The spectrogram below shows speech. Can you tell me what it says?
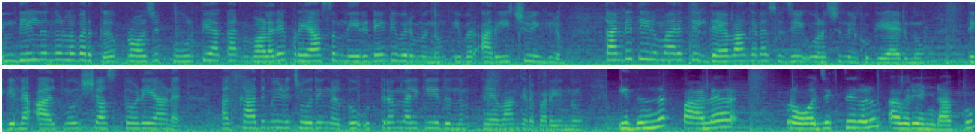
ഇന്ത്യയിൽ നിന്നുള്ളവർക്ക് പ്രോജക്ട് പൂർത്തിയാക്കാൻ വളരെ പ്രയാസം നേരിടേണ്ടി വരുമെന്നും ഇവർ അറിയിച്ചുവെങ്കിലും തന്റെ തീരുമാനത്തിൽ ദേവാംഗന സുജയ് ഉറച്ചു നിൽക്കുകയായിരുന്നു. തികഞ്ഞ ആത്മവിശ്വാസത്തോടെയാണ് അക്കാദമിയുടെ ചോദ്യങ്ങൾക്ക് ഉത്തരം നൽകിയതെന്നും ദേവാംഗന പറയുന്നു. ഇതിന്ന് പല പ്രോജക്റ്റുകളും അവരുണ്ടാക്കും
